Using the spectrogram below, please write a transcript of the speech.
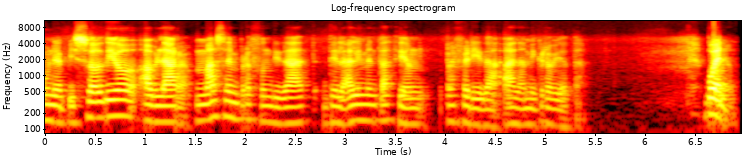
un episodio hablar más en profundidad de la alimentación referida a la microbiota. Bueno,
